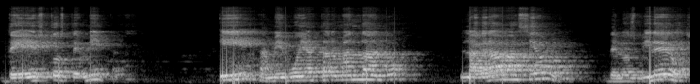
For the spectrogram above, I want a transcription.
de estos temitas. Y también voy a estar mandando la grabación de los videos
